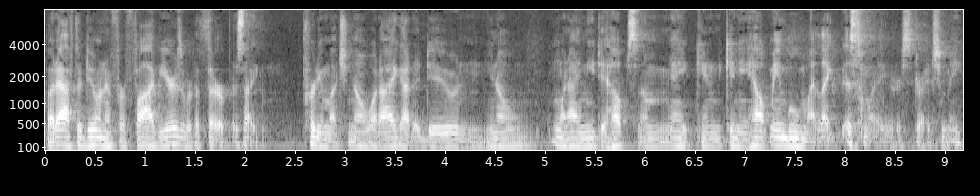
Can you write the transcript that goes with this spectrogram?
but after doing it for five years with a therapist, I pretty much know what I got to do. And you know when I need to help some, hey, can can you help me move my leg this way or stretch me?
